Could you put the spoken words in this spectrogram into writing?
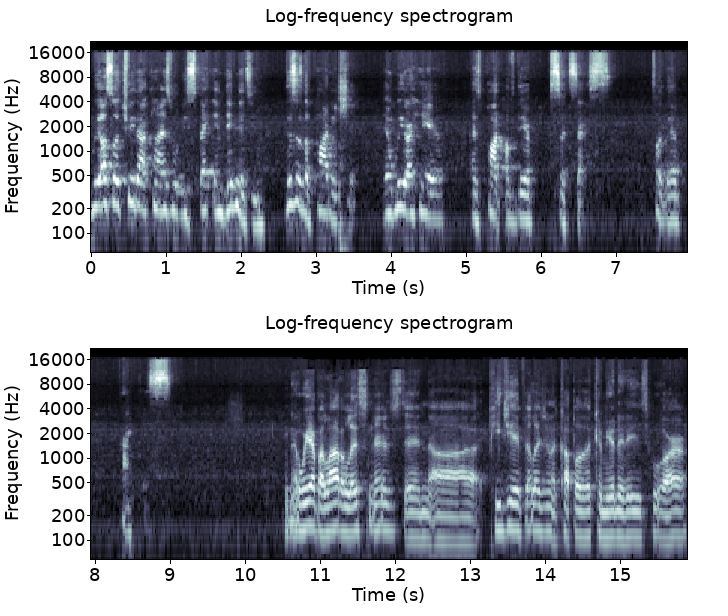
We also treat our clients with respect and dignity. This is the partnership, and we are here as part of their success for their practice. You know, we have a lot of listeners in uh, PGA Village and a couple of the communities who are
